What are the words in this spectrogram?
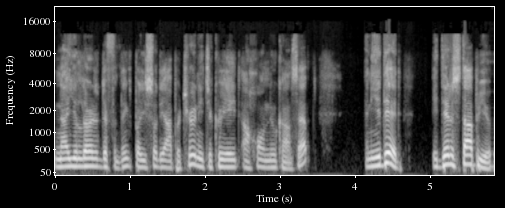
now you learn the different things, but you saw the opportunity to create a whole new concept, and you did it didn't stop you.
